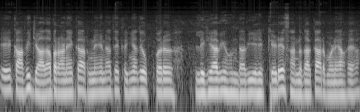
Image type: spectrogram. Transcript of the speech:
ਇਹ ਕਾਫੀ ਜ਼ਿਆਦਾ ਪੁਰਾਣੇ ਘਰ ਨੇ ਇਹਨਾਂ ਤੇ ਕਈਆਂ ਦੇ ਉੱਪਰ ਲਿਖਿਆ ਵੀ ਹੁੰਦਾ ਵੀ ਇਹ ਕਿਹੜੇ ਸੰਨ ਦਾ ਘਰ ਬਣਿਆ ਹੋਇਆ।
